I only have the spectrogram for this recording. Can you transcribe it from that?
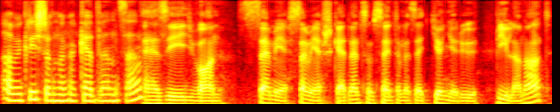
ami Kristófnak a kedvence. Ez így van. Személyes, személyes kedvencem, szerintem ez egy gyönyörű pillanat,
